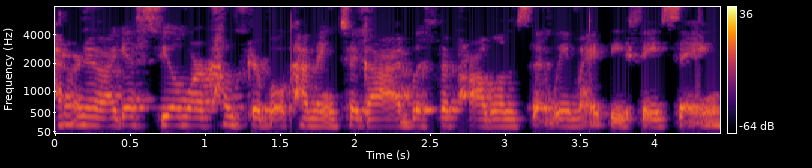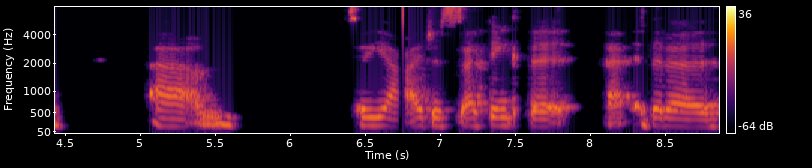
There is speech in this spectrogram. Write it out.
I don't know, I guess feel more comfortable coming to God with the problems that we might be facing. Um, so yeah, I just, I think that, that a,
